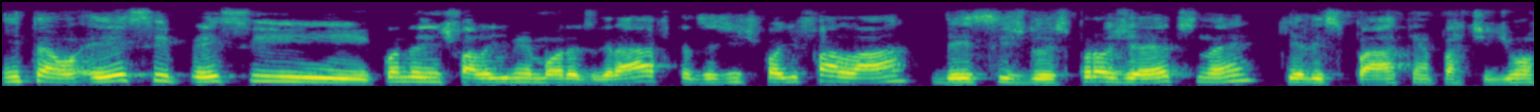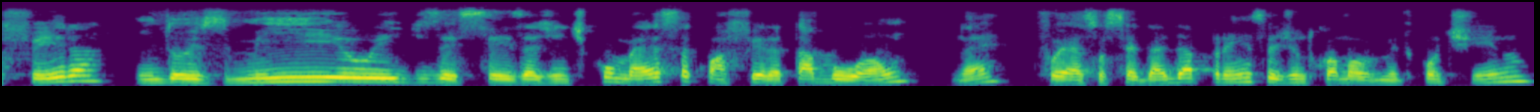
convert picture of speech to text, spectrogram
Então, esse, esse, quando a gente fala de memórias gráficas, a gente pode falar desses dois projetos, né? Que eles partem a partir de uma feira. Em 2016 a gente começa com a feira Tabuão, né? Foi a Sociedade da Prensa junto com o Movimento Contínuo,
